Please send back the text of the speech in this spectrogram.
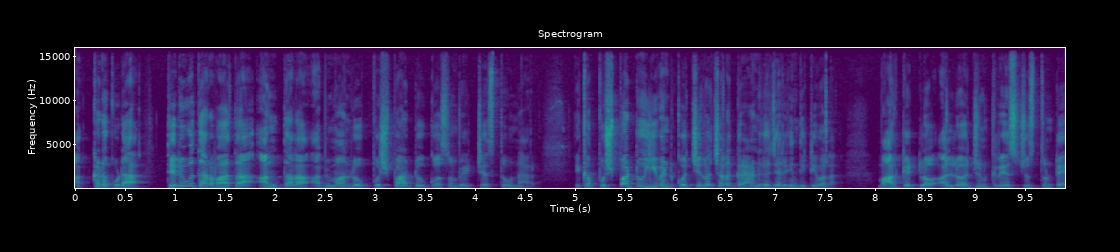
అక్కడ కూడా తెలుగు తర్వాత అంతలా అభిమానులు పుష్ప టూ కోసం వెయిట్ చేస్తూ ఉన్నారు. ఇక పుష్ప టూ ఈవెంట్ కొచ్చిలో చాలా గ్రాండ్గా జరిగింది ఇటీవల. మార్కెట్లో అల్లు అర్జున్ క్రేజ్ చూస్తుంటే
